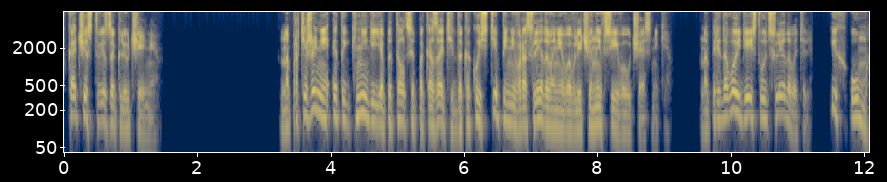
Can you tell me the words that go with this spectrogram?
В качестве заключения. На протяжении этой книги я пытался показать, до какой степени в расследование вовлечены все его участники. На передовой действуют следователи. Их ум,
